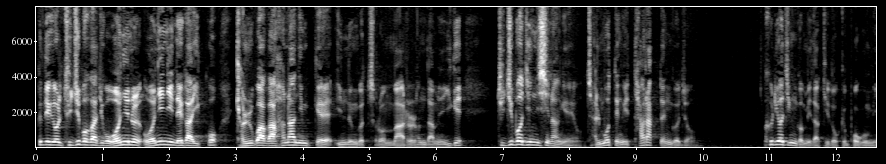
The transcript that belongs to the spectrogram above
근데 이걸 뒤집어 가지고 원인을 원인이 내가 있고 결과가 하나님께 있는 것처럼 말을 한다면 이게 뒤집어진 신앙이에요. 잘못된 게 타락된 거죠. 흐려진 겁니다. 기독교 복음이.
